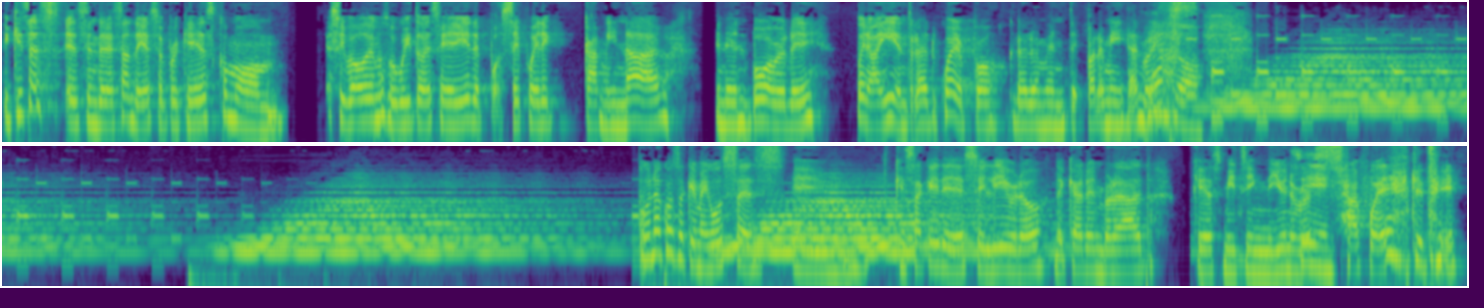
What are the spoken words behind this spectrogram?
Y quizás es interesante eso, porque es como, si volvemos un poquito a ese idea se puede caminar en el borde, bueno, ahí entra el cuerpo, claramente, para mí, al menos. Una cosa que me gusta es eh, que saqué de ese libro de Karen Brad, que es Meeting the Universe Halfway, que te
